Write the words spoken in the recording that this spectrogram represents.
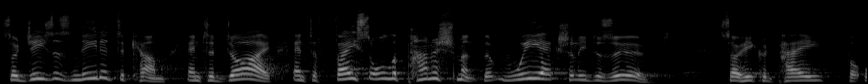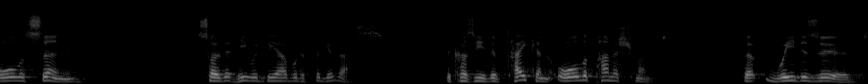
So Jesus needed to come and to die and to face all the punishment that we actually deserved so he could pay for all the sin so that he would be able to forgive us because he'd have taken all the punishment that we deserved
